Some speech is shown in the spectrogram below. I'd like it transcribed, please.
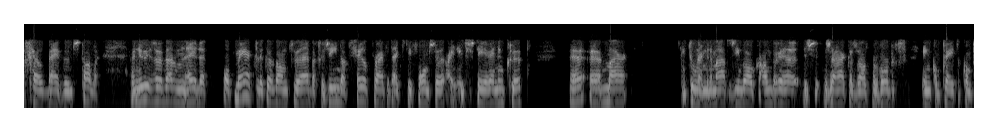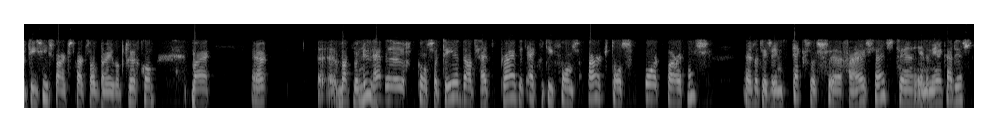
geld bij hun stallen. En nu is er wel een hele opmerkelijke, want we hebben gezien dat veel private equity fondsen investeren in een club. Uh, uh, maar in toenemende mate zien we ook andere zaken, zoals bijvoorbeeld in complete competities, waar ik straks ook nog even op terugkom. Maar wat we nu hebben geconstateerd, dat het private equity fonds Arctos Sport Partners, dat is in Texas gehuisvest, in Amerika dus,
